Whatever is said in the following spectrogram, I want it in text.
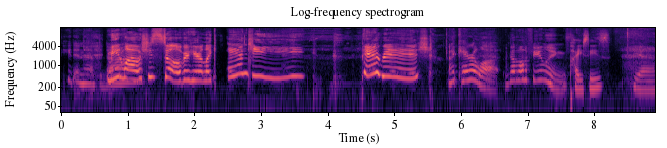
He didn't have to die. Meanwhile, she's still over here like Angie, Parrish, I care a lot. I've got a lot of feelings. Pisces. Yeah.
